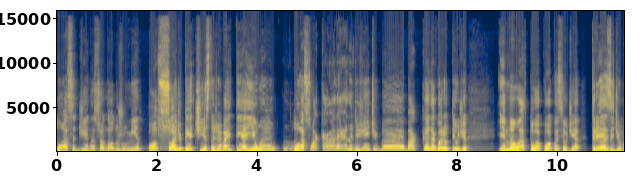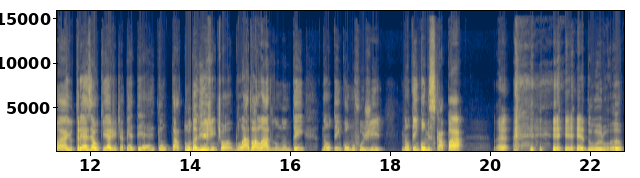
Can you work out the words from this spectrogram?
Nossa, Dia Nacional do Jumento. Pô, só de petista já vai ter aí uma. Nossa, uma caralhada de gente bacana. Agora eu tenho um dia. E não à toa, qual vai ser o dia? 13 de maio. 13 é o quê, gente? É PT. Então tá tudo ali, gente. Ó, lado a lado. Não, não tem não tem como fugir, não tem como escapar. Né? é duro.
